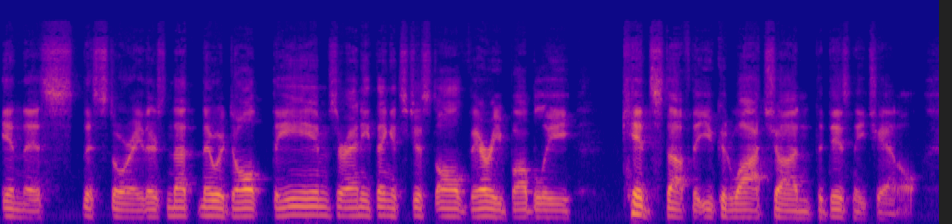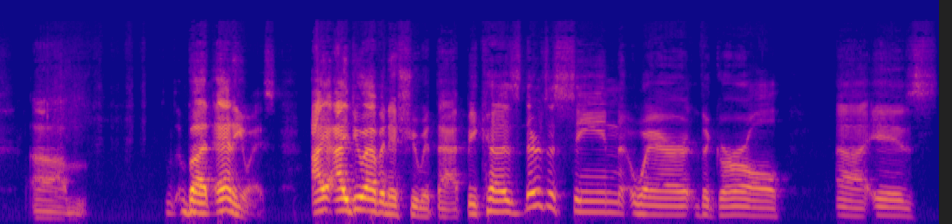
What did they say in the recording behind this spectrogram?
in this this story. There's not no adult themes or anything. It's just all very bubbly kid stuff that you could watch on the Disney Channel. Um, but anyways, I I do have an issue with that because there's a scene where the girl uh, is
